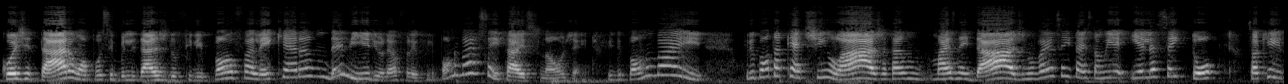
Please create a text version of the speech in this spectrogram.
cogitaram a possibilidade do Filipão, eu falei que era um delírio, né? Eu falei, o Filipão não vai aceitar isso não, gente. O Filipão não vai. O Filipão tá quietinho lá, já tá mais na idade, não vai aceitar isso não. E, e ele aceitou. Só que,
